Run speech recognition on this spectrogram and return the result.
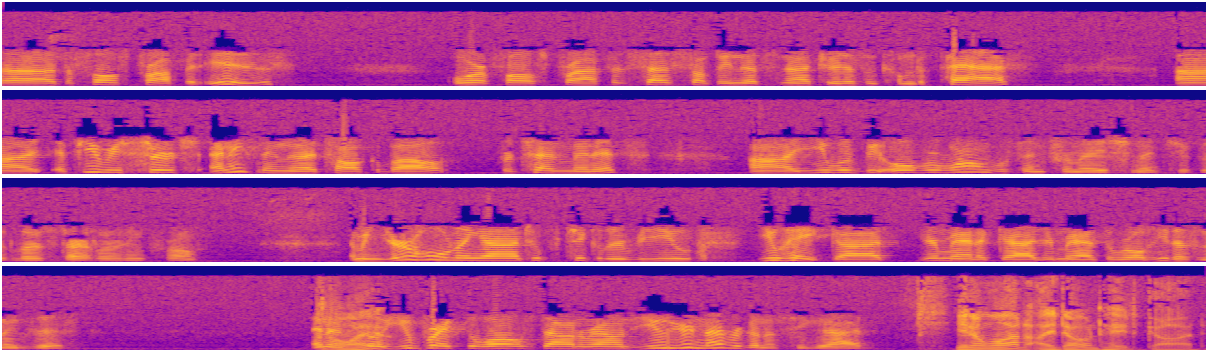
uh, the false prophet is, or a false prophet says something that's not true, doesn't come to pass. Uh, if you research anything that I talk about for 10 minutes, uh, you would be overwhelmed with information that you could learn, start learning from. I mean, you're holding on to a particular view. You hate God. You're mad at God. You're mad at the world. He doesn't exist. And Oh, I- until you break the walls down around you, you're never going to see God. You know what? I don't hate God.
